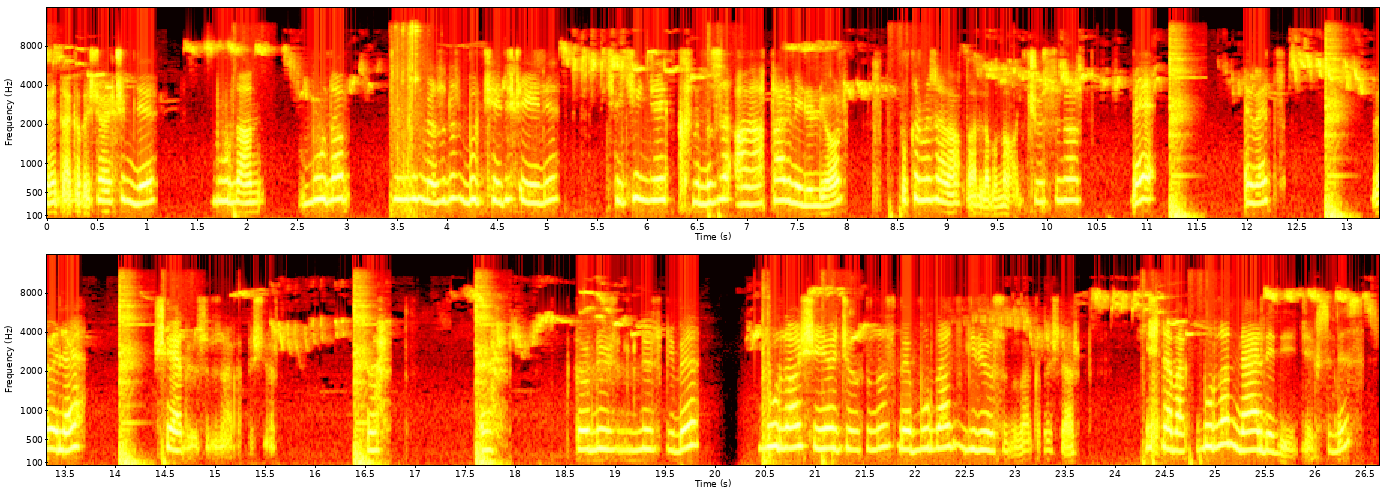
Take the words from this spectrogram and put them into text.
Evet arkadaşlar şimdi buradan burada bilmiyorsunuz bu kedi şeyini çekince kırmızı anahtar veriliyor. Bu kırmızı anahtarla bunu açıyorsunuz ve evet böyle şey yapıyorsunuz arkadaşlar. Eh, eh. Gördüğünüz gibi buradan şeyi açıyorsunuz ve buradan giriyorsunuz arkadaşlar. İşte bak burada nerede diyeceksiniz.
